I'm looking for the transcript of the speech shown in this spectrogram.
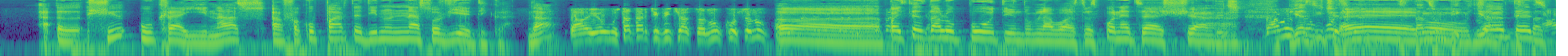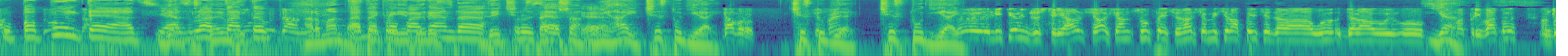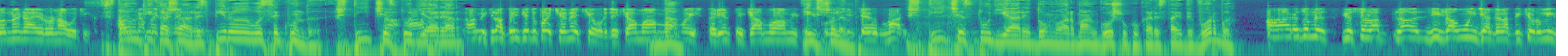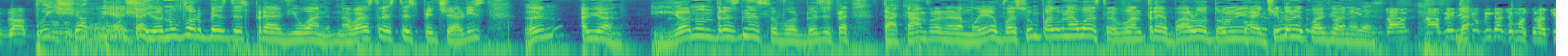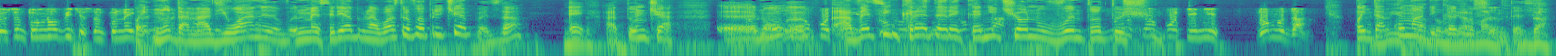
și Ucraina a făcut parte din Uniunea Sovietică, da? Da, e un stat artificial, să nu... Să nu uh, păi sunteți de lui Putin, dumneavoastră, spuneți așa. Deci, ia ziceți, e, stați nu, un pic. Ia, sunteți stați. cu pe puncte, ați, Ia, ați stai luat un toată, pic. Armand, toată stai că e de propaganda râs. Deci, stai așa, rusească. Mihai, ce studii ai? Da, vă rog. Ce studii ai? Ce studii ai? Uh, Liceu industrial și, și am, sunt pensionar și am ieșit la pensie de la, o- de la o Ia. firmă privată în domeniul aeronautic. Stai Am un lucrat pic pe așa, CNC. respiră o secundă. Știi ce Da, studii am, are? Ar... Am ieșit la pensie după CNC-uri, deci am, am, Da. am o experiență și am, am Excelent. cunoștințe mari. Știi ce studii are domnul Arman Goșu cu care stai de vorbă? Are, domnule, eu sunt la, la, nici la unghia de la piciorul mic. La, Păi și Nu e așa, eu nu vorbesc despre avioane. Dumneavoastră este specialist în avioane. Eu nu îndrăznesc să vorbesc despre... Dacă am vreo nelămurire, vă sun pe dumneavoastră, vă întreb. Alo, domnul Mihai, ce domnule cu avioanele astea? Dar nu aveți Da. nicio obligație să mă sunați. Eu sunt un novice, sunt un Păi necanic. nu, dar în avioane, în meseria dumneavoastră vă pricepeți, da? Ei, atunci, uh, nu, uh, aveți încredere că nici eu nu vând Nu totuși... sunt putinist. Domnul Dan, Păi, dar Nu e cum dat, adică domnule nu Armand. sunteți? Da.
